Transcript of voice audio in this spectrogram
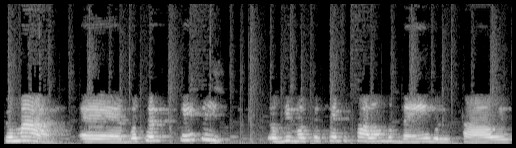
Vilmar, é, você sempre, eu vi você sempre falando bem do Lissauer.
